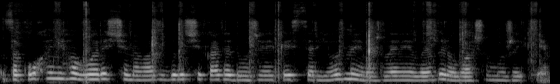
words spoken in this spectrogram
Закохані говорять, що на вас буде чекати дуже якийсь серйозний і важливий вибір у вашому житті,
